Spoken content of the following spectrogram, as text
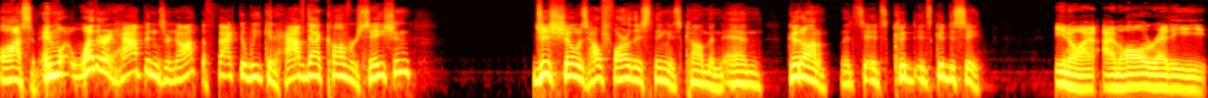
awesome. And wh- whether it happens or not, the fact that we can have that conversation just shows how far this thing is coming. And good on him. It's it's good. It's good to see. you know, I, I'm already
